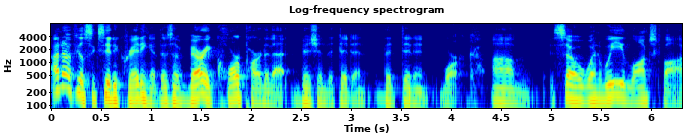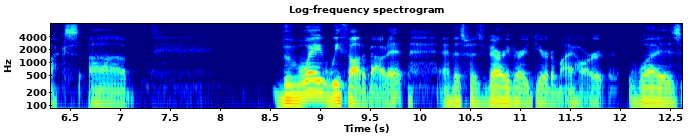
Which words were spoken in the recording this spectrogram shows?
I don't know if you'll succeed at creating it. There's a very core part of that vision that didn't that didn't work. Um, so when we launched Vox, uh, the way we thought about it, and this was very, very dear to my heart, was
